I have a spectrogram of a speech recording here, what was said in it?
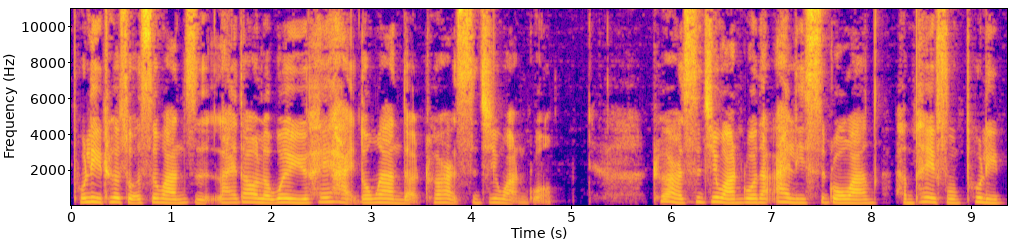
普里特索斯王子来到了位于黑海东岸的科尔斯基王国。科尔斯基王国的爱丽丝国王很佩服普里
